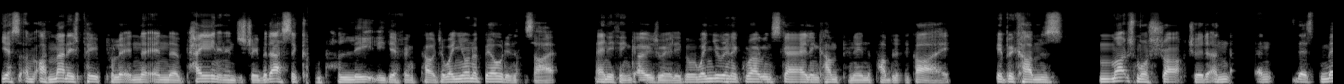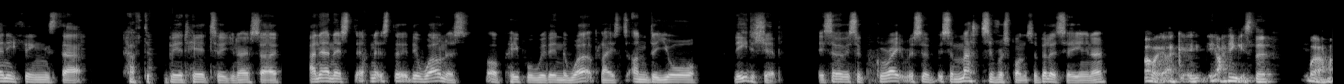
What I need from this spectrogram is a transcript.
yes, I've managed people in the in the painting industry, but that's a completely different culture. When you're on a building site, anything goes really. But when you're in a growing, scaling company in the public eye, it becomes much more structured, and and there's many things that have to be adhered to. You know, so and and it's and it's the, the wellness of people within the workplace under your leadership. It's it's a great it's a it's a massive responsibility. You know. Oh, I, I think it's the well,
